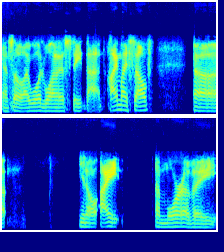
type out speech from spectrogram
And so I would want to state that. I myself, uh, you know, I am more of a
